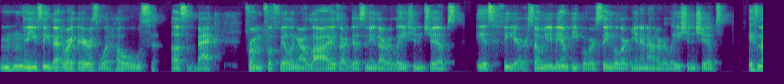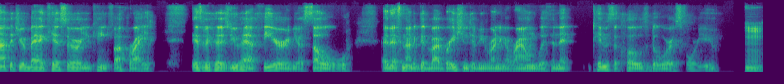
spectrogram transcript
Mm-hmm. and you see that right there is what holds us back from fulfilling our lives our destinies our relationships is fear. So many damn people are single or in and out of relationships. It's not that you're a bad kisser or you can't fuck right. It's because you have fear in your soul and that's not a good vibration to be running around with and that tends to close doors for you. Mm.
